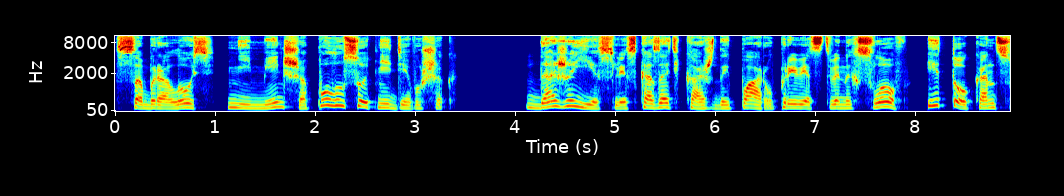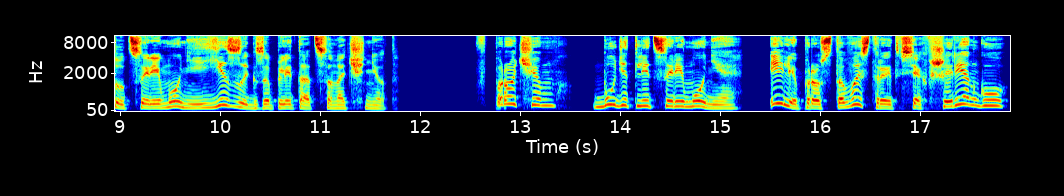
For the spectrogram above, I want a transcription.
собралось не меньше полусотни девушек. Даже если сказать каждой пару приветственных слов, и то к концу церемонии язык заплетаться начнет. Впрочем, будет ли церемония или просто выстроит всех в шеренгу,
